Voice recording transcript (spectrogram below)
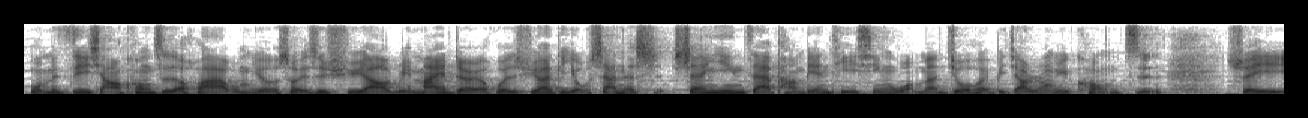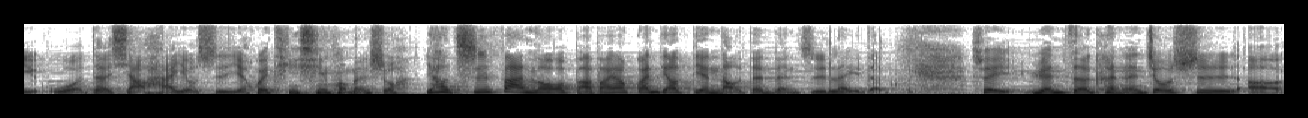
我们自己想要控制的话，我们有的时候也是需要 reminder 或者需要一个友善的声声音在旁边提醒我们，就会比较容易控制。所以我的小孩有时也会提醒我们说要吃饭喽，爸爸要关掉电脑等等之类的。所以原则可能就是呃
